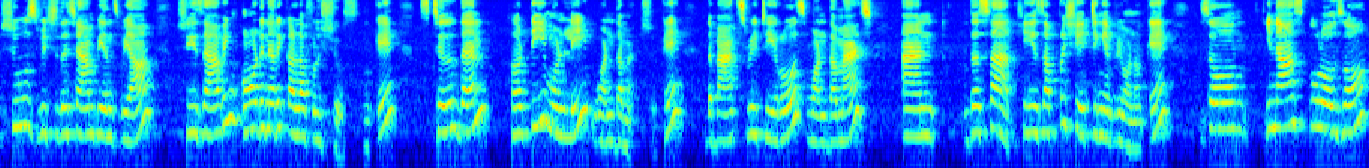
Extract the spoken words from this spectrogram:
shoes which the champions wear. She is having ordinary colorful shoes okay? Still then her team only won the match okay? The backstreet heroes won the match and the sir he is appreciating everyone okay? So in our school also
